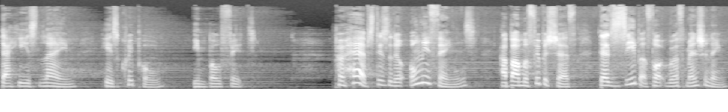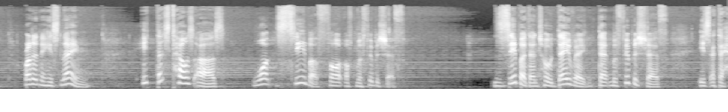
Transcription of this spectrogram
That he is lame, he is crippled in both feet. Perhaps these are the only things about Mephibosheth that Ziba thought worth mentioning, rather than his name. It does tell us what Ziba thought of Mephibosheth. Ziba then told David that Mephibosheth is at the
